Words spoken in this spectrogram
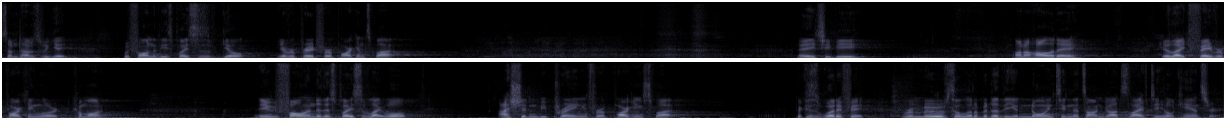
Sometimes we get we fall into these places of guilt. You ever prayed for a parking spot? HEB on a holiday. You're like, favorite parking, Lord. Come on. And you fall into this place of like, well, I shouldn't be praying for a parking spot because what if it removes a little bit of the anointing that's on God's life to heal cancer?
